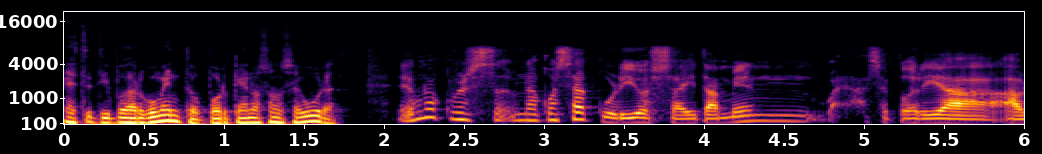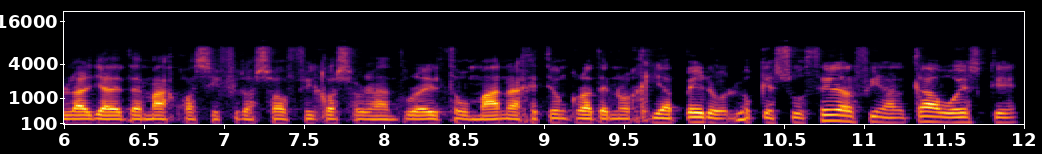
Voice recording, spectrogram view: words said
este tipo de argumento? ¿Por qué no son seguras? Es una cosa, una cosa curiosa y también bueno, se podría hablar ya de temas cuasi filosóficos sobre la naturaleza humana, la gestión con la tecnología, pero lo que sucede al fin y al cabo es que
